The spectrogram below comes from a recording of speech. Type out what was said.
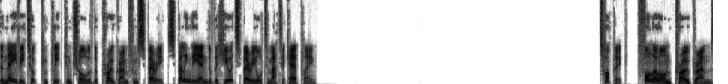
The Navy took complete control of the program from Sperry, spelling the end of the Hewitt-Sperry automatic airplane. Follow-on programs.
